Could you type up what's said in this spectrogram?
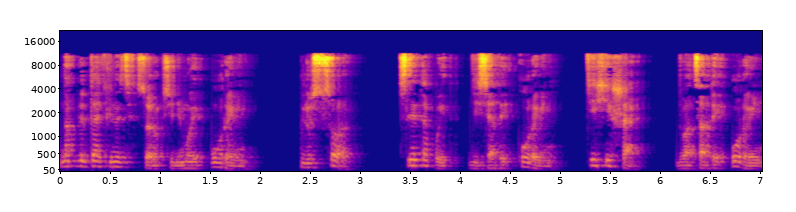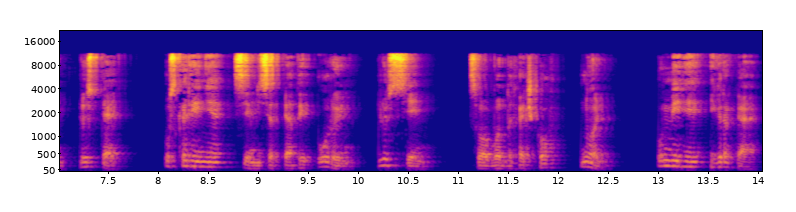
Наблюдательность 47 уровень плюс 40. Следопыт, 10 уровень. Тихий шаг, 20 уровень, плюс 5. Ускорение, 75 уровень, плюс 7. Свободных очков, 0. Умение игрока.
